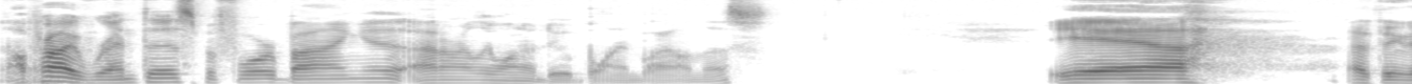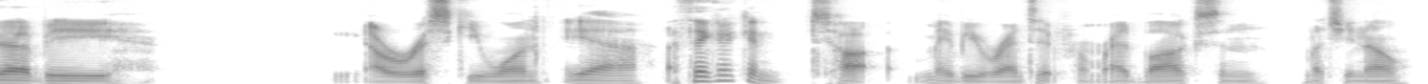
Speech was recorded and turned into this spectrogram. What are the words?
I'll probably rent this before buying it. I don't really want to do a blind buy on this. Yeah, I think that'd be a risky one. Yeah. I think I can ta- maybe rent it from Redbox and let you know.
